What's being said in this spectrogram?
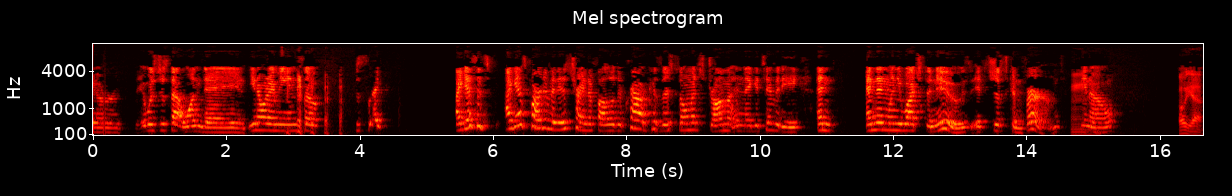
or it was just that one day, you know what I mean? So, just like, I guess it's, I guess part of it is trying to follow the crowd because there's so much drama and negativity, and and then when you watch the news, it's just confirmed, mm-hmm. you know. Oh yeah,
